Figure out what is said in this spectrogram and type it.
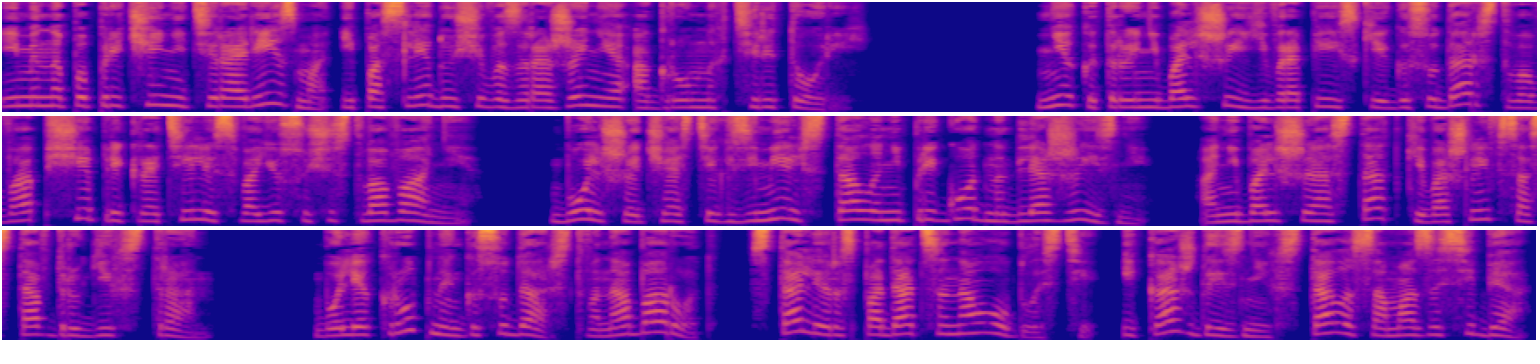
именно по причине терроризма и последующего заражения огромных территорий. Некоторые небольшие европейские государства вообще прекратили свое существование. Большая часть их земель стала непригодна для жизни, а небольшие остатки вошли в состав других стран. Более крупные государства, наоборот, стали распадаться на области, и каждая из них стала сама за себя,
